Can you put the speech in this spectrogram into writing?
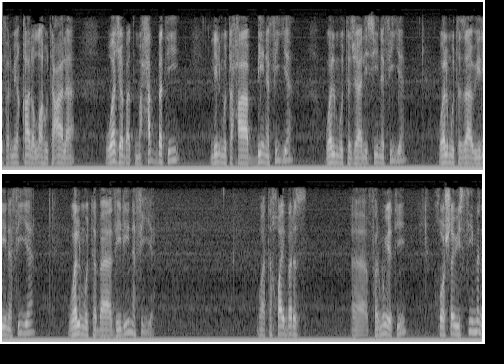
دەفەرمێ قال الله تعالى وجبت محبتي للمتحابين فيا والمتجالسين فيا والمتزاورين فيا والمتباذلين في واتەخوای برز آه، فەرموویەتی خوشويستي من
